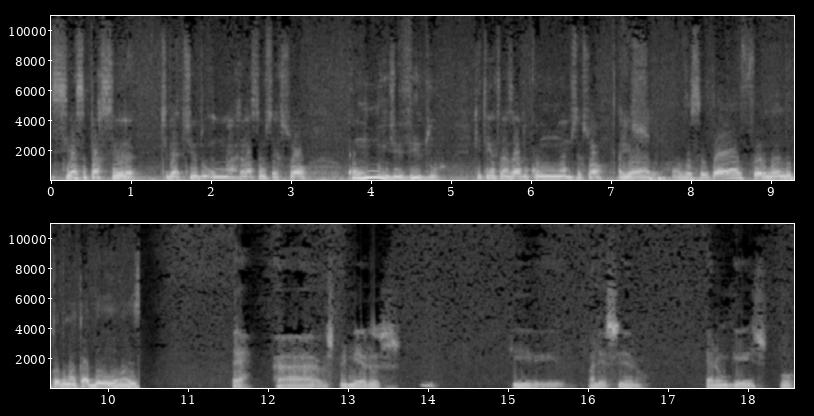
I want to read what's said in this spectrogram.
se essa parceira tiver tido uma relação sexual com um indivíduo que tenha transado com um homossexual? É isso? Claro. Você vai formando toda uma cadeia, mas. É. Uh, os primeiros que faleceram eram gays por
